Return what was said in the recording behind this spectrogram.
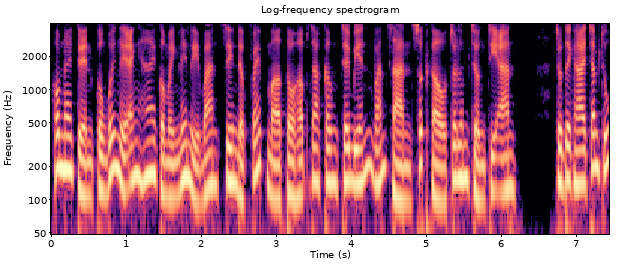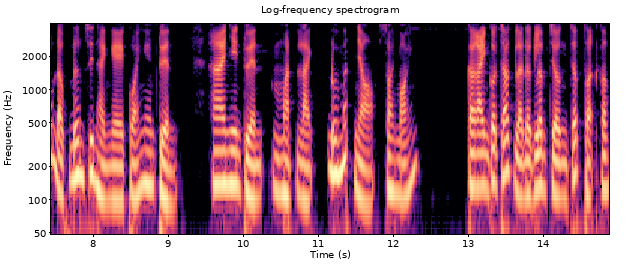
Hôm nay Tuyển cùng với người anh hai của mình lên ủy ban xin được phép mở tổ hợp gia công chế biến ván sàn xuất khẩu cho lâm trường trị an. Chủ tịch Hải chăm chú đọc đơn xin hành nghề của anh em Tuyển. Hai nhìn Tuyển, mặt lạnh, đôi mắt nhỏ, soi mói. Các anh có chắc là được lâm trường chấp thuận không?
